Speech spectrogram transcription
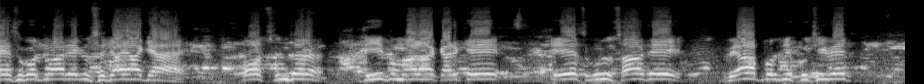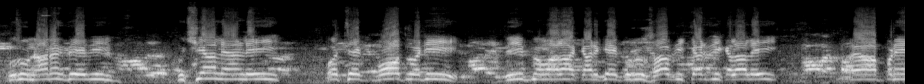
ਇਸ ਗੁਰਦੁਆਰੇ ਨੂੰ ਸਜਾਇਆ ਗਿਆ ਹੈ। ਬਹੁਤ ਸੁੰਦਰ ਦੀਪਮਾਲਾ ਕਰਕੇ ਇਸ ਗੁਰੂ ਸਾਹਿਬ ਦੇ ਵਿਆਹ ਪੁਰਬ ਦੀ ਖੁਸ਼ੀ ਵਿੱਚ ਗੁਰੂ ਨਾਨਕ ਦੇਵ ਦੀ ਖੁਸ਼ੀਆਂ ਲੈਣ ਲਈ ਉੱਥੇ ਬਹੁਤ ਵੱਡੀ ਦੀਪਮਾਲਾ ਕਰਕੇ ਗੁਰੂ ਸਾਹਿਬ ਦੀ ਚੜ੍ਹਦੀ ਕਲਾ ਲਈ ਆਪਣੇ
